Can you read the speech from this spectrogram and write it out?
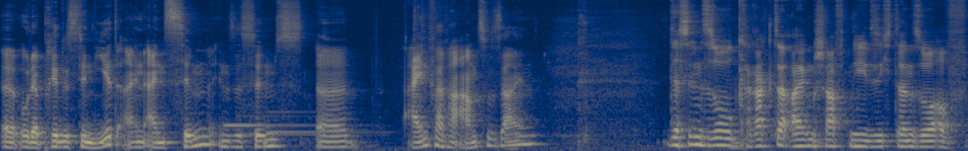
äh, oder prädestiniert ein, ein Sim in The Sims äh, einfacher arm zu sein? Das sind so Charaktereigenschaften, die sich dann so auf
